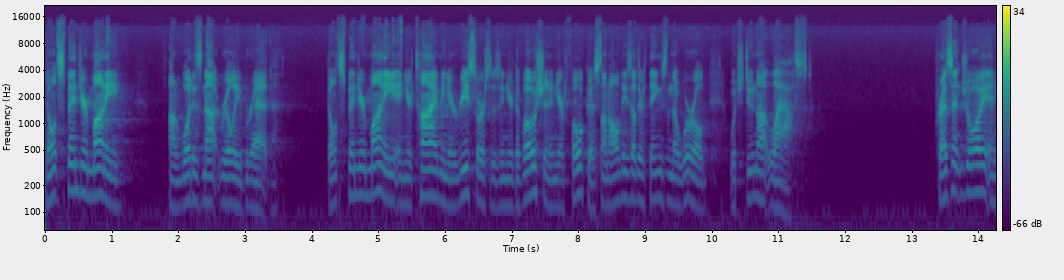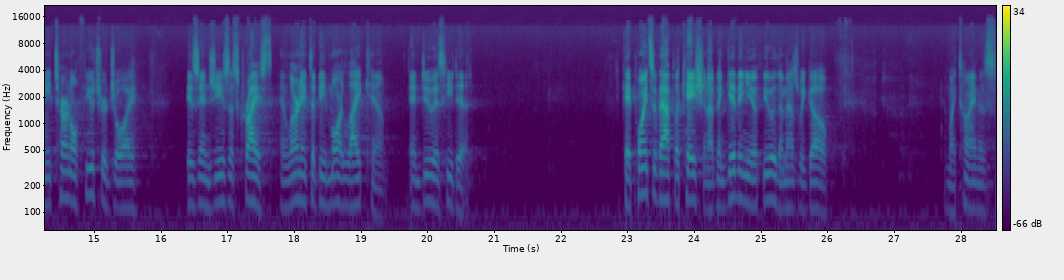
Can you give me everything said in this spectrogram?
Don't spend your money on what is not really bread. Don't spend your money and your time and your resources and your devotion and your focus on all these other things in the world which do not last. Present joy and eternal future joy is in Jesus Christ and learning to be more like Him and do as He did. Okay, points of application. I've been giving you a few of them as we go. My time is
